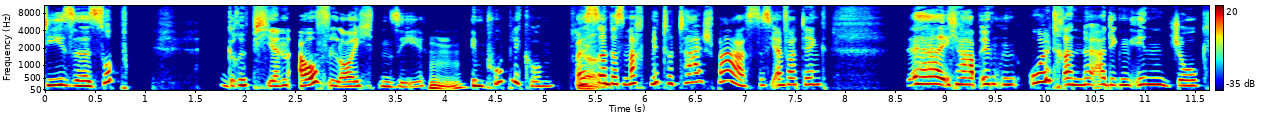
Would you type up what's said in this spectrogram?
diese Subgrüppchen aufleuchten sehe im Publikum. Weißt Ja. du, und das macht mir total Spaß, dass ich einfach denk, äh, ich habe irgendeinen ultra nerdigen In-Joke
